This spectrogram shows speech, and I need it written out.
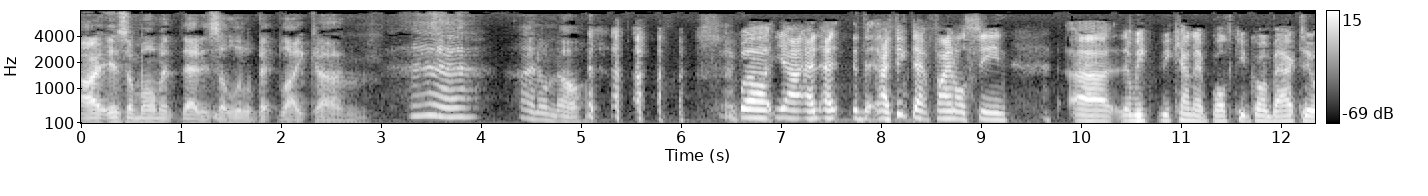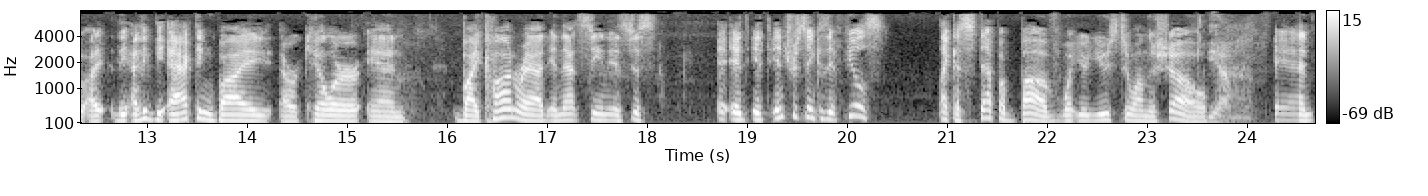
uh, is a moment that is a little bit like um, eh, I don't know. Well, yeah, and I, I think that final scene uh, that we we kind of both keep going back to. I the I think the acting by our killer and by Conrad in that scene is just it, it's interesting because it feels like a step above what you're used to on the show. yeah. And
